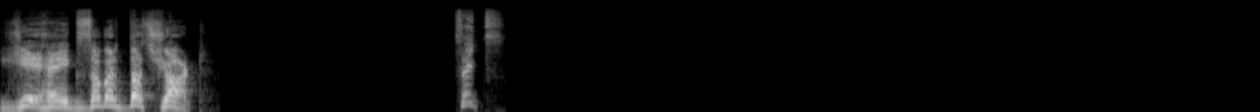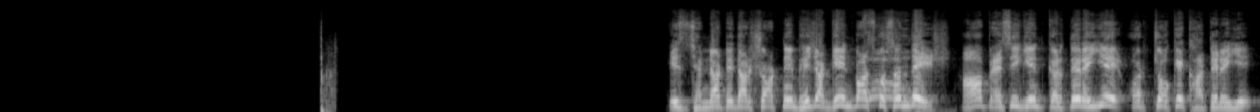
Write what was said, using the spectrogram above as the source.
यह है एक ज़बरदस्त शॉट। सिक्स। इस झन्नाटेदार शॉट ने भेजा गेंदबाज को संदेश। आप ऐसी गेंद करते रहिए और चौके खाते रहिए।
